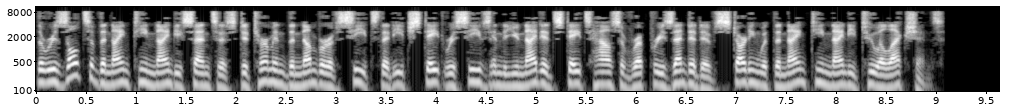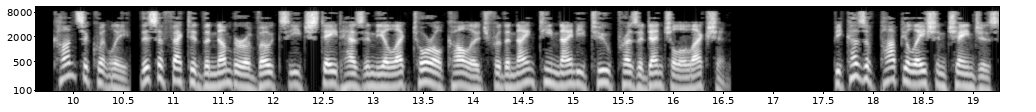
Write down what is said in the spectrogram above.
The results of the 1990 census determined the number of seats that each state receives in the United States House of Representatives starting with the 1992 elections. Consequently, this affected the number of votes each state has in the Electoral College for the 1992 presidential election. Because of population changes,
